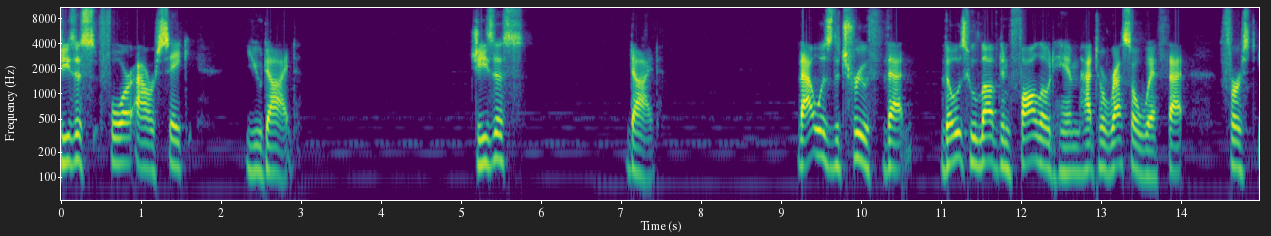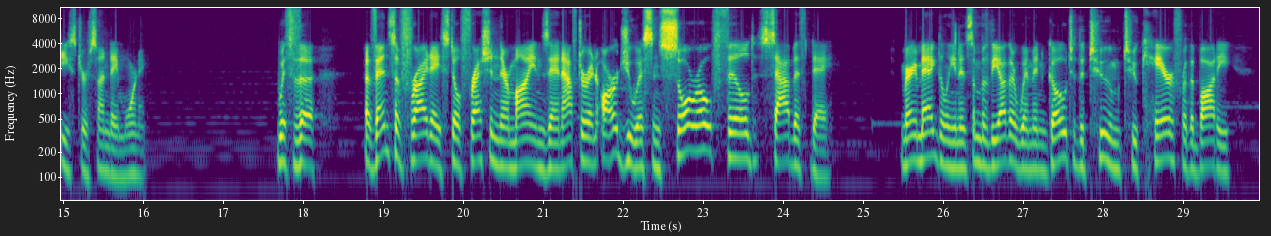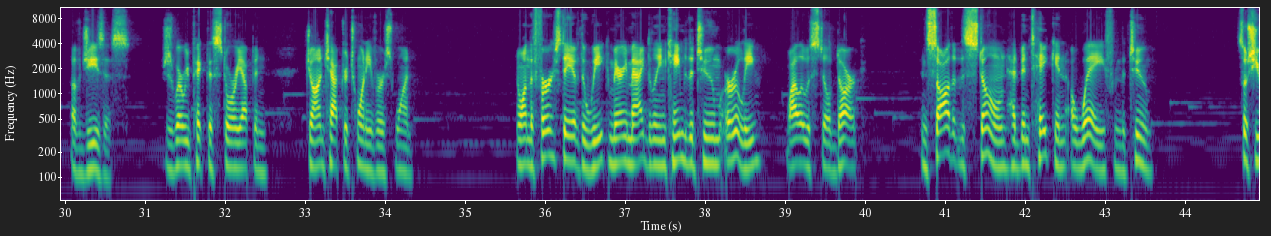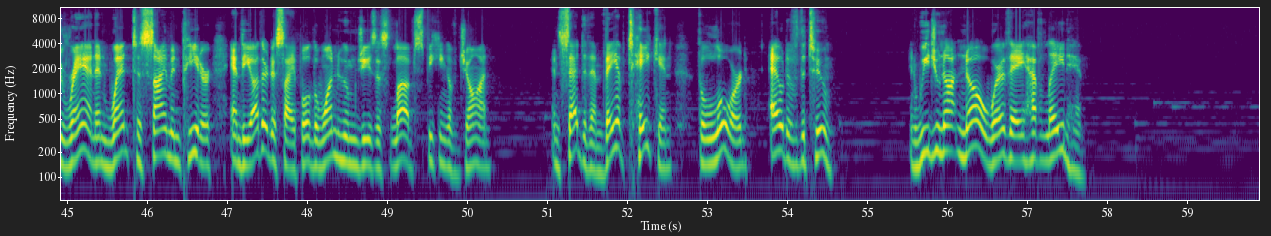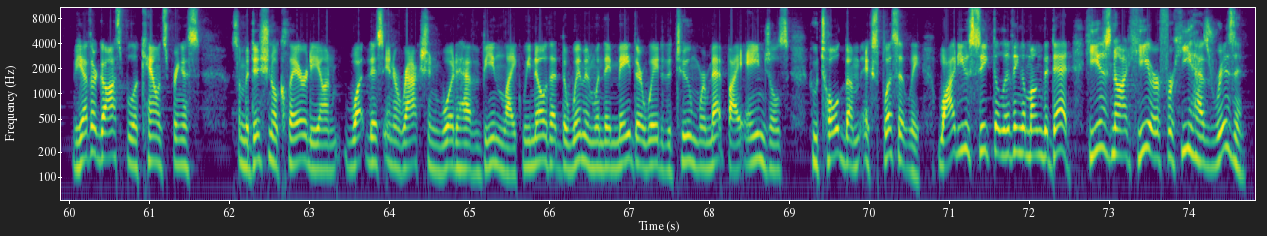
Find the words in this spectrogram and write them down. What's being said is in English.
Jesus, for our sake, you died. Jesus died. That was the truth that those who loved and followed him had to wrestle with that first Easter Sunday morning. With the events of Friday still fresh in their minds, and after an arduous and sorrow filled Sabbath day, Mary Magdalene and some of the other women go to the tomb to care for the body of Jesus, which is where we pick this story up in John chapter 20, verse 1. Now, on the first day of the week, Mary Magdalene came to the tomb early while it was still dark and saw that the stone had been taken away from the tomb. So she ran and went to Simon Peter and the other disciple, the one whom Jesus loved, speaking of John, and said to them, They have taken the Lord out of the tomb, and we do not know where they have laid him. The other gospel accounts bring us some additional clarity on what this interaction would have been like. We know that the women, when they made their way to the tomb, were met by angels who told them explicitly, Why do you seek the living among the dead? He is not here, for he has risen.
